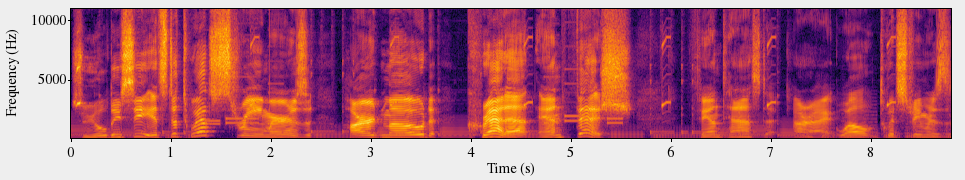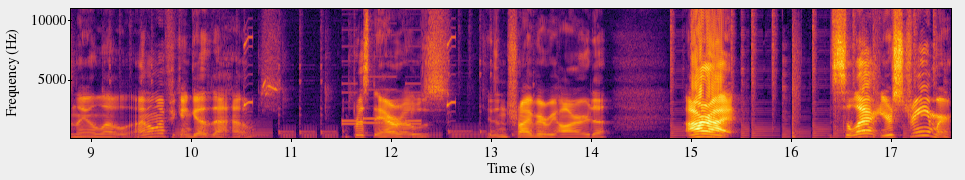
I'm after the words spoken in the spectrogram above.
CLDC, it's the Twitch streamers. Hard mode, credit, and fish. Fantastic. Alright, well, Twitch streamers is the name level. I don't know if you can get that house. I pressed arrows. It didn't try very hard. Alright. Select your streamer.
